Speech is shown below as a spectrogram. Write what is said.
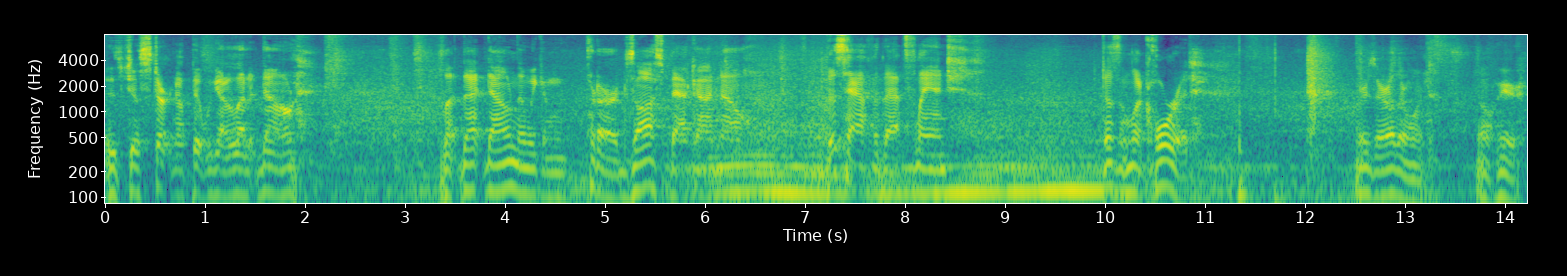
is just starting up it. We gotta let it down. Let that down, then we can put our exhaust back on now. This half of that flange doesn't look horrid. Where's our other one? Oh, here.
